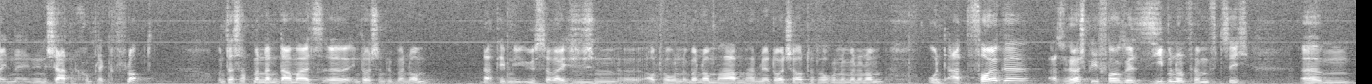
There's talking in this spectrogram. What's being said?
in, in den Staaten komplett gefloppt. Und das hat man dann damals äh, in Deutschland übernommen. Nachdem die österreichischen äh, Autoren übernommen haben, haben wir deutsche Autoren übernommen. Und ab Folge, also Hörspielfolge 57, ähm,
